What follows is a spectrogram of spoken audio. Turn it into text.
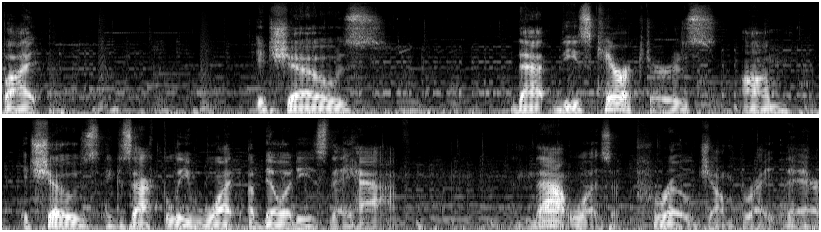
But it shows that these characters, um, it shows exactly what abilities they have. And that was a pro jump right there,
